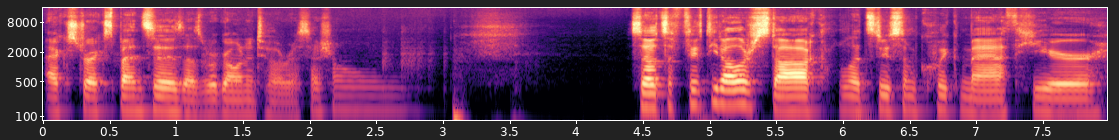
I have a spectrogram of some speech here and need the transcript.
extra expenses as we're going into a recession. So it's a $50 stock. Let's do some quick math here.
